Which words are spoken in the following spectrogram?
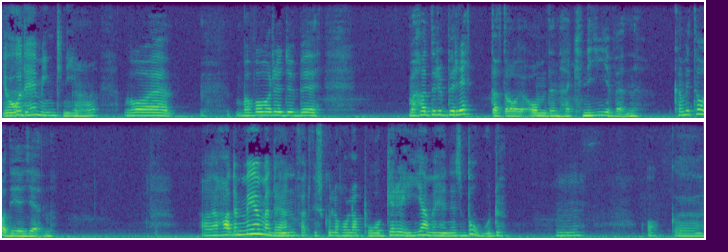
Jo, det är min kniv. Ja. Vad, vad var det du... Be, vad hade du berättat om den här kniven? Kan vi ta det igen? Ja, jag hade med mig den för att vi skulle hålla på och greja med hennes bord. Mm. Och eh,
